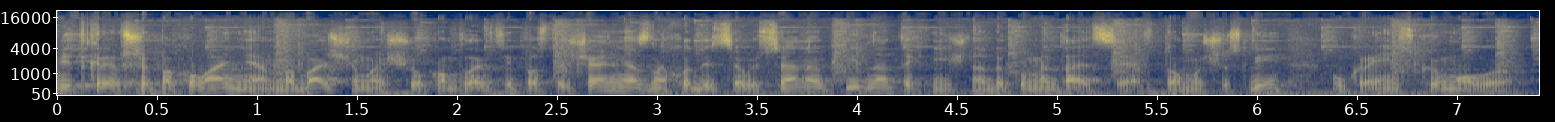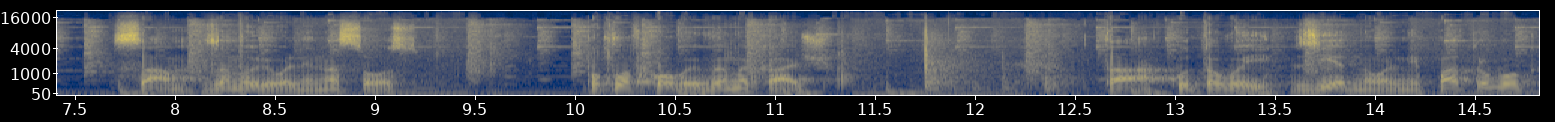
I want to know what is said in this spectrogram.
Відкривши пакування, ми бачимо, що у комплекті постачання знаходиться уся необхідна технічна документація, в тому числі українською мовою. Сам занурювальний насос, поплавковий вимикач та кутовий з'єднувальний патрубок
